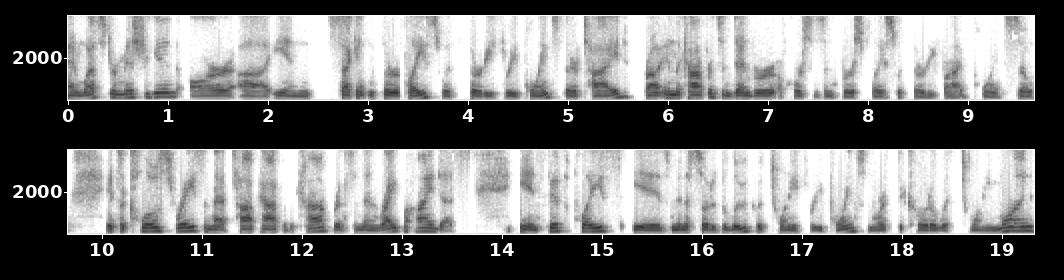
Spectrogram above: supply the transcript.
and Western Michigan are uh, in second and third place with 33 points. They're tied uh, in the conference, and Denver, of course, is in first place with 35 points. So it's a close race in that top half of the conference. And then right behind us in fifth place is Minnesota Duluth with 23 points, North Dakota with 21,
